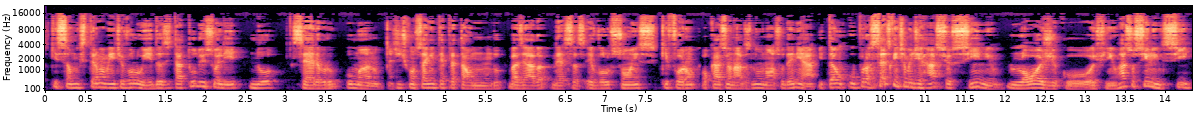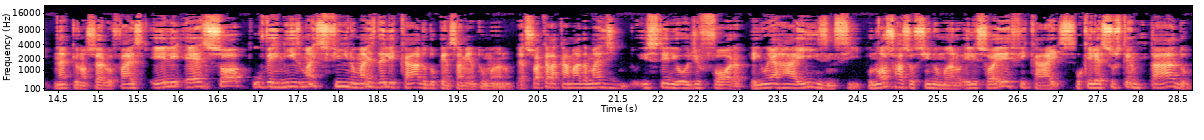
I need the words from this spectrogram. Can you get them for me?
que são extremamente evoluídas e está tudo isso ali no cérebro humano. A gente consegue interpretar o mundo baseado nessas evoluções que foram ocasionadas no nosso DNA. Então, o processo que a gente chama de raciocínio lógico, enfim, o raciocínio em si, né, que o nosso cérebro faz, ele é só o verniz mais fino, mais delicado do pensamento humano. É só aquela camada mais exterior de fora. Ele não é a raiz em si. O nosso raciocínio humano, ele só é eficaz porque ele é sustentado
